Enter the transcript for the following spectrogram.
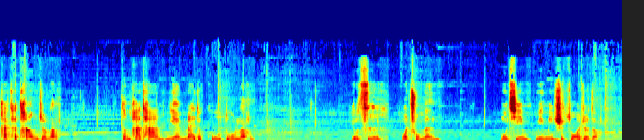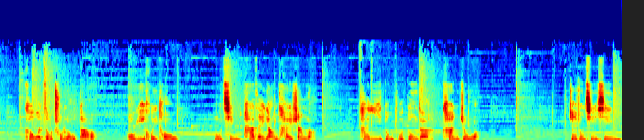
怕她烫着了，更怕她年迈的孤独了。有次我出门，母亲明明是坐着的，可我走出楼道。偶一回头，母亲趴在阳台上了，她一动不动地看着我。这种情形，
